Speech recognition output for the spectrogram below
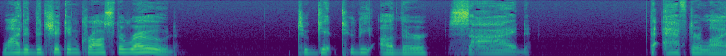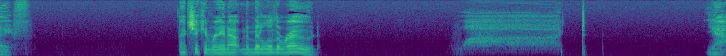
Why did the chicken cross the road? to get to the other side. The afterlife. That chicken ran out in the middle of the road. Yeah.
